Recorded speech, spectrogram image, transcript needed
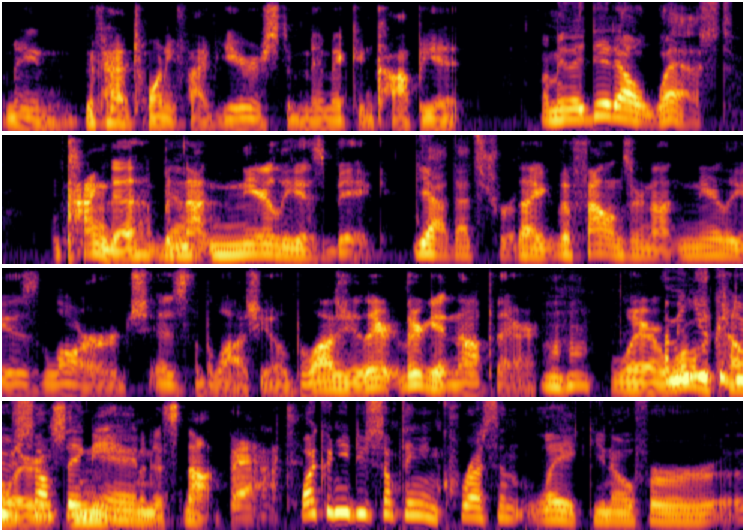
I mean, they've had 25 years to mimic and copy it. I mean, they did out west. Kinda, but Yeah. not nearly as big. Yeah, that's true. Like the fountains are not nearly as large as the Bellagio. Bellagio, they're they're getting up there. Mm-hmm. Where I mean, World you could do is something neat, in- but it's not that. Why couldn't you do something in Crescent Lake? You know, for uh,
